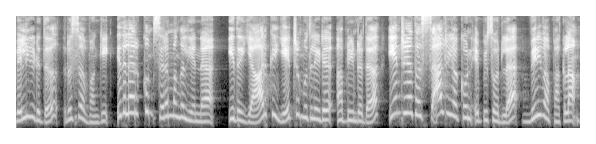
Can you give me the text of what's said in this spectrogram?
வெளியிடுது ரிசர்வ் வங்கி. இதுல இருக்கும் சிரமங்கள் என்ன? இது யாருக்கு ஏற்ற முதலீடு அப்படின்றத இன்றைய த சேலரி அக்கௌண்ட் எபிசோட்ல விரிவா பார்க்கலாம்.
